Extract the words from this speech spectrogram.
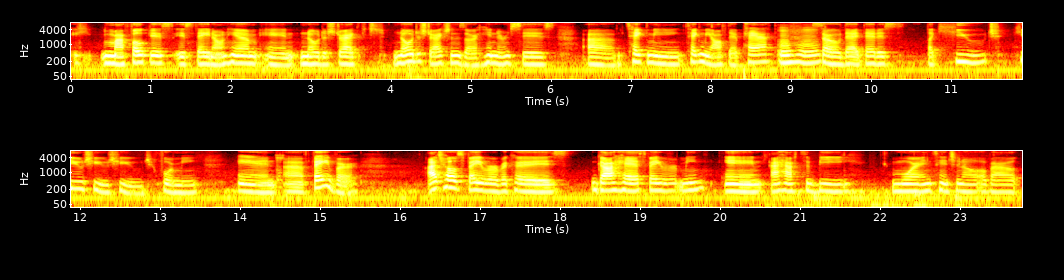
he- my focus is stayed on Him, and no distract, no distractions or hindrances. Um, take me take me off that path. hmm So that that is like huge, huge, huge, huge for me. And uh, favor, I chose favor because God has favored me, and I have to be more intentional about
